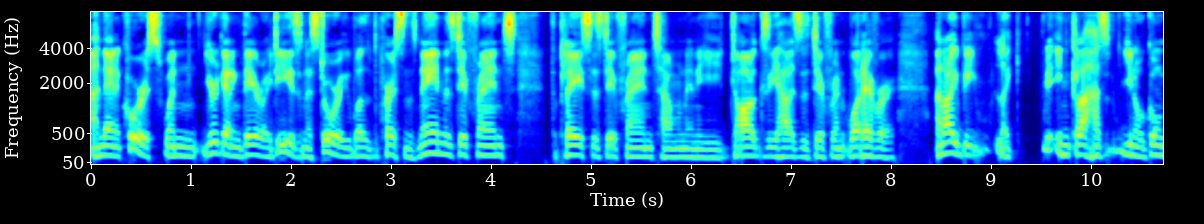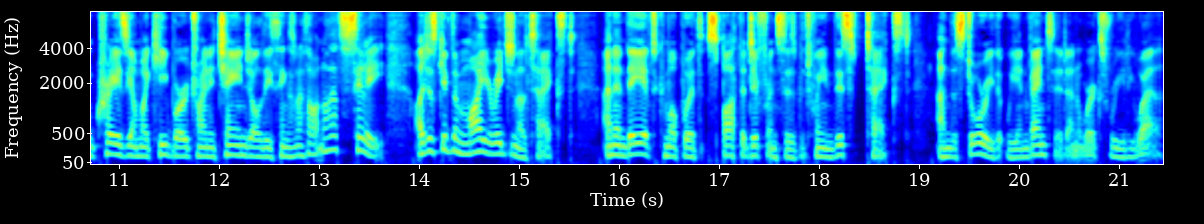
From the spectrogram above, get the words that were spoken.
And then, of course, when you're getting their ideas in a story, well, the person's name is different, the place is different, how many dogs he has is different, whatever. And I'd be like in class, you know, going crazy on my keyboard trying to change all these things. And I thought, no, that's silly. I'll just give them my original text and then they have to come up with spot the differences between this text and the story that we invented. And it works really well.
